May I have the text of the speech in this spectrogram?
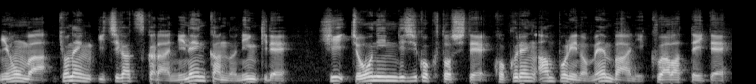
日本は去年1月から2年間の任期で非常任理事国として国連安保理のメンバーに加わっていて、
